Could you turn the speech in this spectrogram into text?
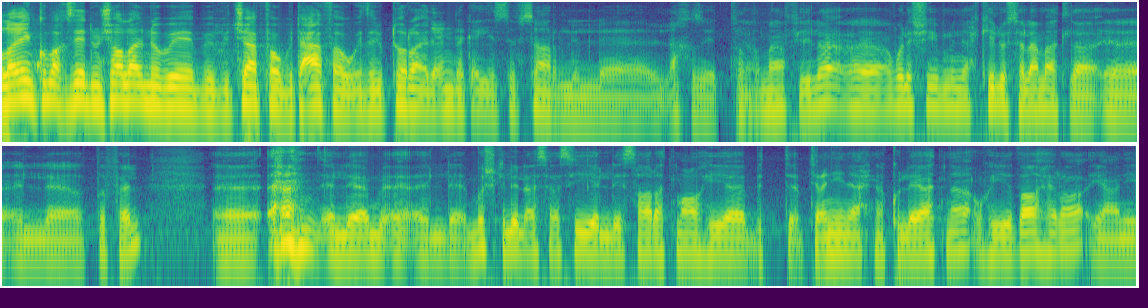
الله يعينكم أخ زيد وإن شاء الله إنه بتشافى وبتعافى وإذا دكتور رائد عندك أي استفسار لل- للأخ زيد تفضل. ما في لا آه، أول شيء بنحكي له سلامات للطفل آه، ال- المشكلة الأساسية اللي صارت معه هي بت- بتعنينا إحنا كلياتنا وهي ظاهرة يعني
